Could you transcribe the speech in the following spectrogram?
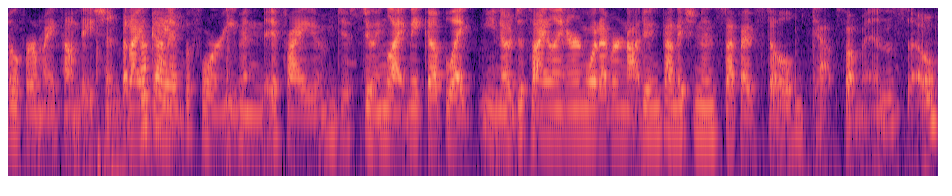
over my foundation, but I've done it before. Even if I am just doing light makeup, like you know, just eyeliner and whatever, not doing foundation and stuff, I've still tapped some in. So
